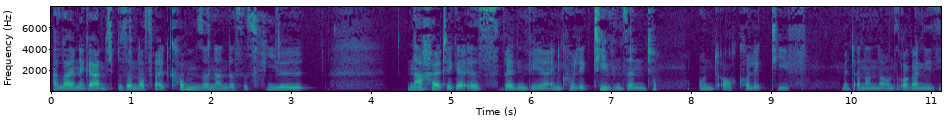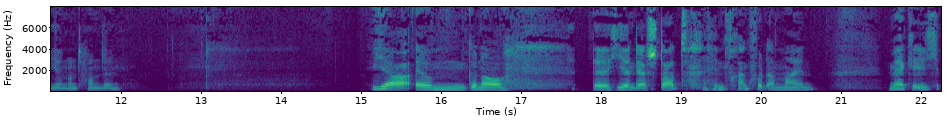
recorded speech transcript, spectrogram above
alleine gar nicht besonders weit kommen, sondern dass es viel nachhaltiger ist, wenn wir in Kollektiven sind und auch kollektiv miteinander uns organisieren und handeln. Ja, ähm, genau. Äh, hier in der Stadt, in Frankfurt am Main, merke ich,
